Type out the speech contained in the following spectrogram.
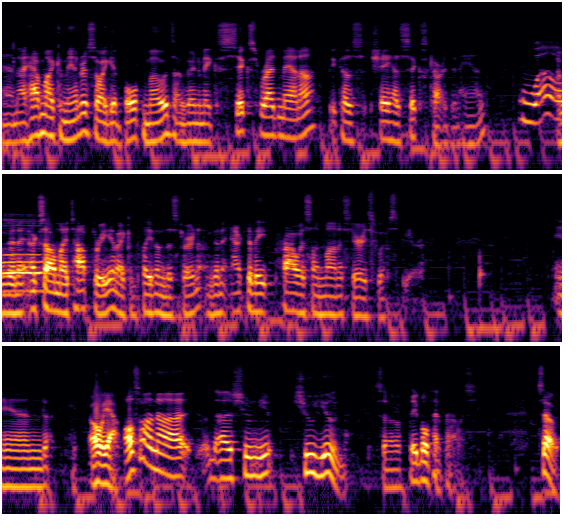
And I have my commander, so I get both modes. I'm going to make six red mana because Shea has six cards in hand. Whoa. I'm going to exile my top three, and I can play them this turn. I'm going to activate Prowess on Monastery Swift Spear. And, oh yeah, also on uh, uh, Shu Shu Yun. So they both have Prowess. So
